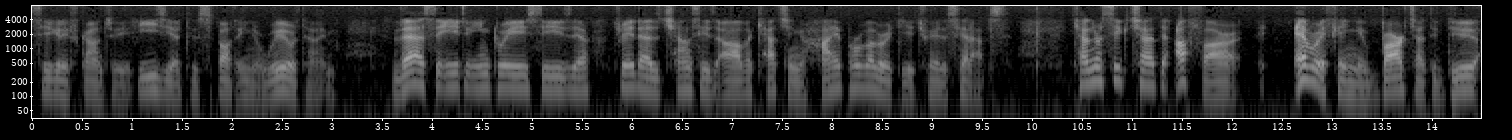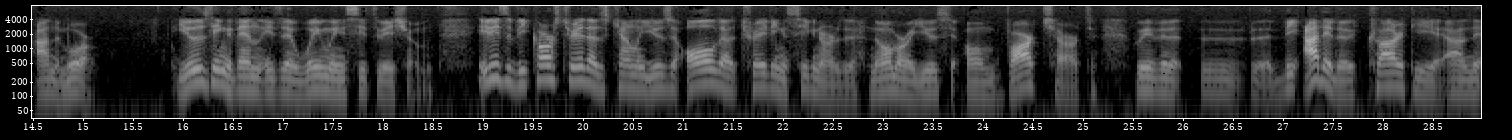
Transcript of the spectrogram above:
significantly easier to spot in real time. Thus, it increases traders' chances of catching high probability trade setups. Candlestick chart offer everything bar chart do and more. Using them is a win-win situation. It is because traders can use all the trading signals normally used on bar chart with uh, the added clarity and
